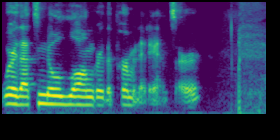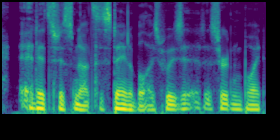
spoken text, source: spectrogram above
where that's no longer the permanent answer and it's just not sustainable, I suppose, at a certain point.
